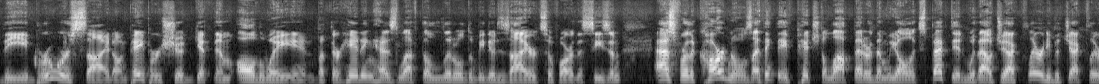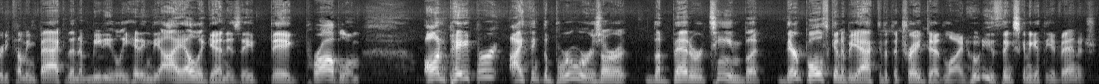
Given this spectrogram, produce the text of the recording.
the Brewers side on paper should get them all the way in, but their hitting has left a little to be desired so far this season. As for the Cardinals, I think they've pitched a lot better than we all expected without Jack Flaherty, but Jack Flaherty coming back and then immediately hitting the IL again is a big problem. On paper, I think the Brewers are the better team, but they're both going to be active at the trade deadline. Who do you think is going to get the advantage?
